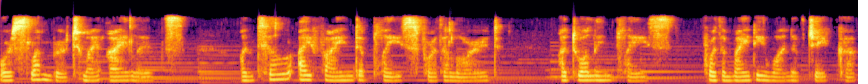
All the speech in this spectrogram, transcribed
or slumber to my eyelids until I find a place for the Lord, a dwelling place for the mighty one of Jacob.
